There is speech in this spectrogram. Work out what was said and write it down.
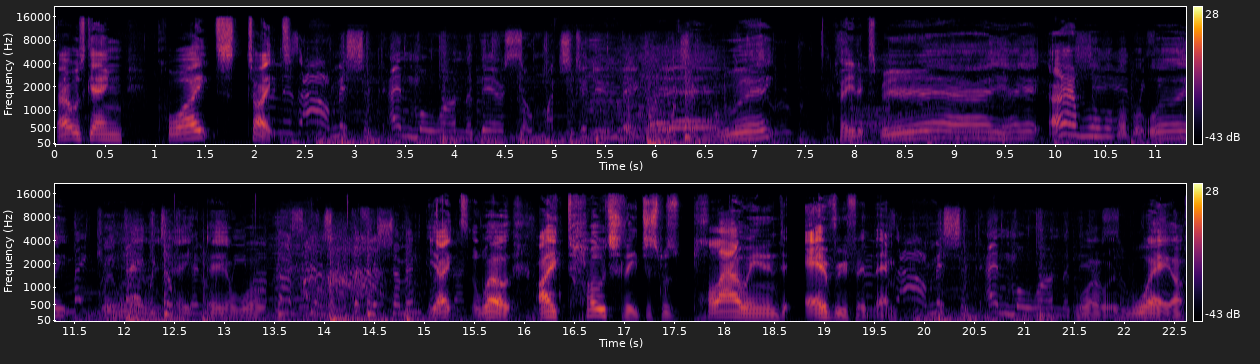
that was getting quite tight. Is our mission and Moana, there's so much to do. Wait. Paid experience. Ah, whoa, whoa, whoa, whoa, wait. Wait, wait, wait. Hey, hey, whoa. Yikes. Well, I totally just was plowing into everything then. our mission and Moana, Whoa, it was way off.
